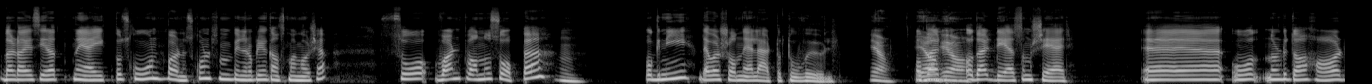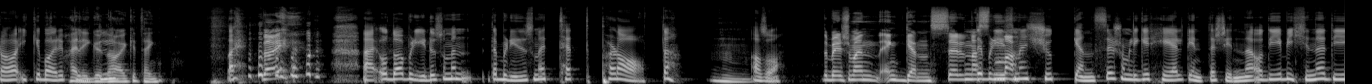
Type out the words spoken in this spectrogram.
og det er da jeg sier at når jeg gikk på skolen, barneskolen, som begynner å bli ganske mange år siden, så varmt vann og såpe Mm. og gni, det var sånn jeg lærte å tove ull. Ja. Og, ja. det, er, ja. og det er det som skjer. Eh, og når du da har da ikke bare puddel Herregud, det har jeg ikke tenkt på. Nei. Nei, og da blir det som en, da blir det som en tett plate. Mm. Altså. Det blir som en, en genser, Det blir da. som en tjukk genser som ligger helt inntil skinnet. Og de bikkjene de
